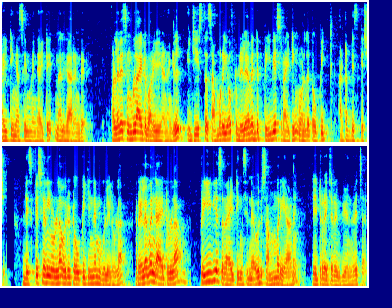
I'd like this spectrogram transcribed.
റൈറ്റിംഗ് അസൈൻമെന്റ് ആയിട്ട് നൽകാറുണ്ട്. വളരെ സിമ്പിളായിട്ട് പറയുകയാണെങ്കിൽ it is the summary of relevant previous writing on the topic under discussion ഡിസ്കഷനിലുള്ള ഒരു ടോപ്പിക്കിന്റെ മുകളിലുള്ള റിലവന്റ് ആയിട്ടുള്ള പ്രീവിയസ് റൈറ്റിംഗ്സിന്റെ ഒരു സമ്മറിയാണ് ലിറ്ററേച്ചർ റിവ്യൂ എന്ന് വെച്ചാൽ.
